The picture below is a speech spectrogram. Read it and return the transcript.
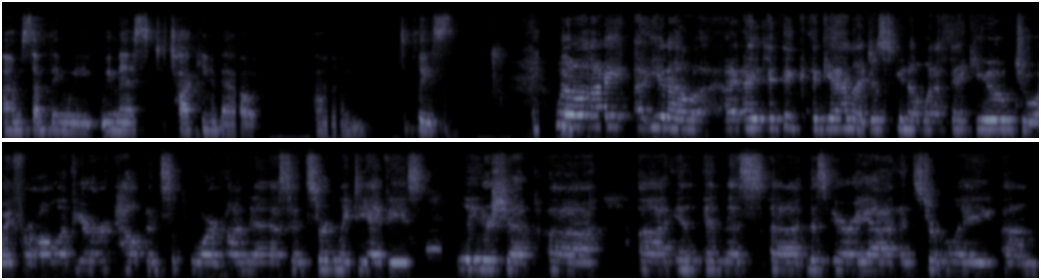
um, something we, we missed talking about, um, to please. Well, I, you know, I, I think again, I just, you know, want to thank you, Joy, for all of your help and support on this, and certainly DAV's leadership. Uh, uh, in, in this, uh, this area and certainly um,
